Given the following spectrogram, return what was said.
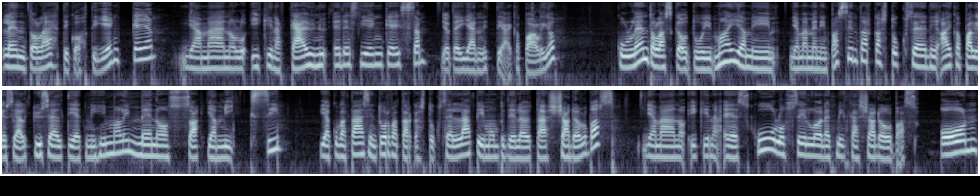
lento lähti kohti Jenkkejä ja mä en ollut ikinä käynyt edes Jenkeissä, joten jännitti aika paljon. Kun lento laskeutui Miamiin ja mä menin passin tarkastukseen, niin aika paljon siellä kyseltiin, että mihin mä olin menossa ja miksi ja kun mä pääsin turvatarkastukseen läpi, mun piti löytää shuttle bus. Ja mä en ole ikinä edes kuullut silloin, että mikä shuttle bus on.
